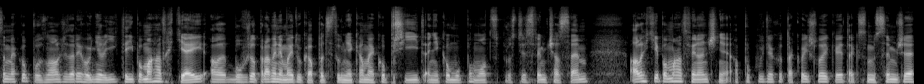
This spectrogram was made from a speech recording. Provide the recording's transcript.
jsem jako poznal, že tady hodně lidí, kteří pomáhat chtějí, ale bohužel právě nemají tu kapacitu někam jako přijít a někomu pomoct prostě svým časem, ale chtějí pomáhat finančně. A pokud jako takový člověk je, tak si myslím, že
